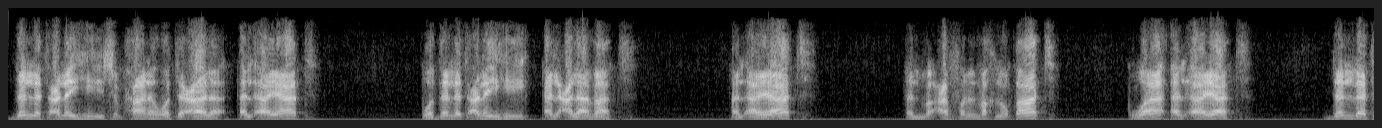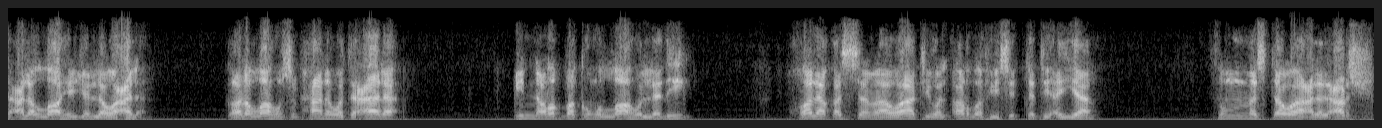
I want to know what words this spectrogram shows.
دلت عليه سبحانه وتعالى الآيات ودلت عليه العلامات. الآيات عفوا المخلوقات والآيات دلت على الله جل وعلا. قال الله سبحانه وتعالى إن ربكم الله الذي خلق السماوات والأرض في ستة أيام ثم استوى على العرش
